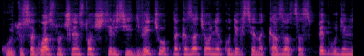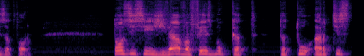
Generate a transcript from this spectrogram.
които съгласно член 149 от наказателния кодекс се наказват с 5 години затвор. Този се изживява във Фейсбук като тату артист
